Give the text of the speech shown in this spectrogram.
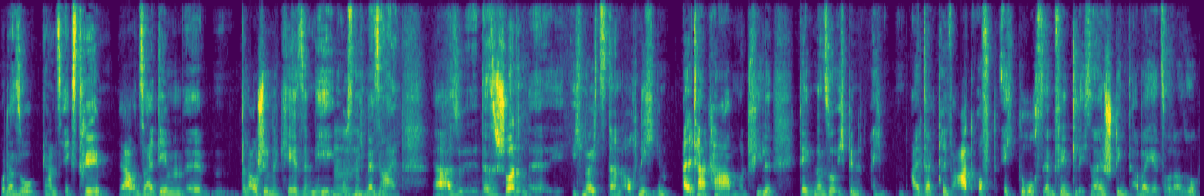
oder so ganz extrem, ja, und seitdem äh, Blauschimmelkäse, nee, mhm. muss nicht mehr sein. Ja, also das ist schon, äh, ich möchte es dann auch nicht im Alltag haben. Und viele denken dann so, ich bin im Alltag privat oft echt geruchsempfindlich. Na, er stinkt aber jetzt oder so.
